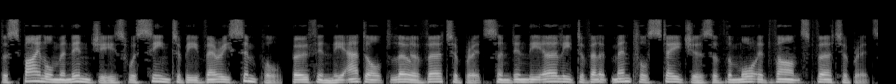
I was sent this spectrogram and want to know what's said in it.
the spinal meninges were seen to be very simple, both in the adult lower vertebrates and in the early developmental stages of the more advanced vertebrates.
